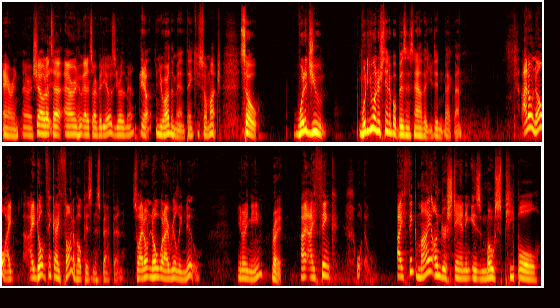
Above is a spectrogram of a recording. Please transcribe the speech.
Aaron. Aaron, shout out to Aaron who edits our videos. You're the man. Yeah, you are the man. Thank you so much. So, what did you? What do you understand about business now that you didn't back then? I don't know. I I don't think I thought about business back then, so I don't know what I really knew. You know what I mean? Right. I, I think I think my understanding is most people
